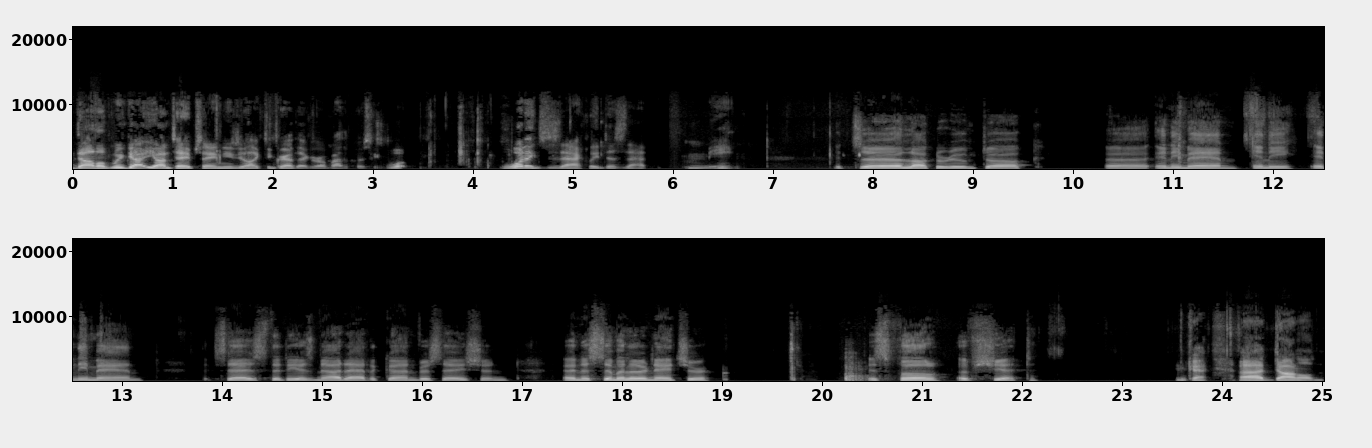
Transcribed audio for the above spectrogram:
Donald, we've got you on tape saying you'd like to grab that girl by the pussy. What what exactly does that mean? It's a locker room talk. Uh, any man, any any man that says that he has not had a conversation in a similar nature is full of shit. Okay, uh, Donald.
